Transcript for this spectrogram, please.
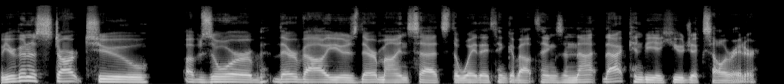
you're going to start to absorb their values, their mindsets, the way they think about things. And that, that can be a huge accelerator.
